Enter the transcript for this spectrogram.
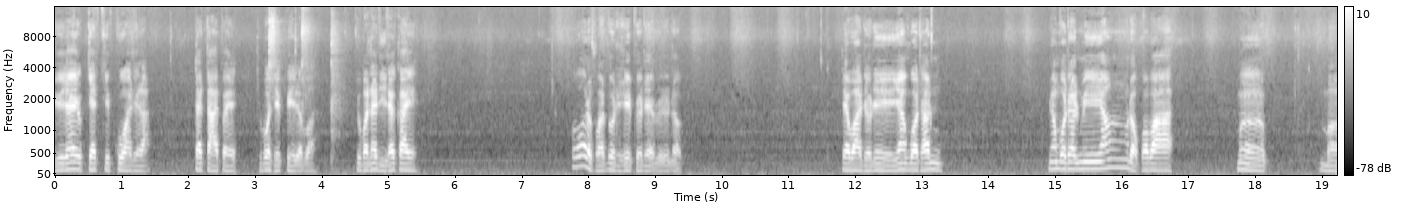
อยู่ได้เจ็ดสิบกว่านี่ละแต่ตายไปสิบสิบปีแล้วบ่อยู่บรรณดีแล้วไกลโอ้เราฝันบริสุทธิ์ก็แดดเลยดอกแต่ว่าเดี๋ยวนี้ยังบ่ทันยังบ่ทันมียังดอกเพราะว่า เมื่อเมื่อ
